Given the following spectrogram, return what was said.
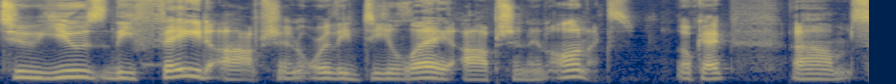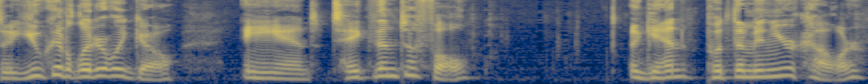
to use the fade option or the delay option in Onyx. Okay, um, so you could literally go and take them to full. Again, put them in your color.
